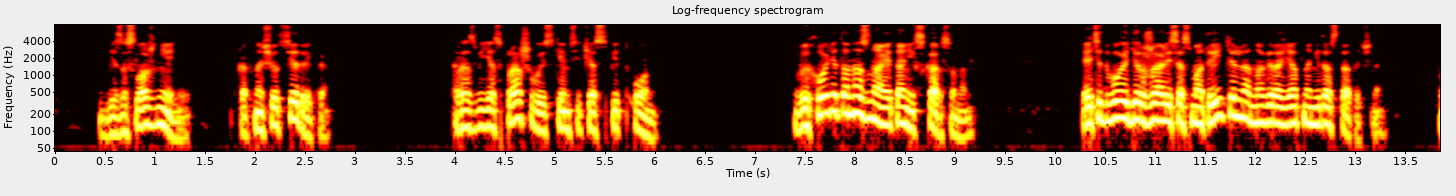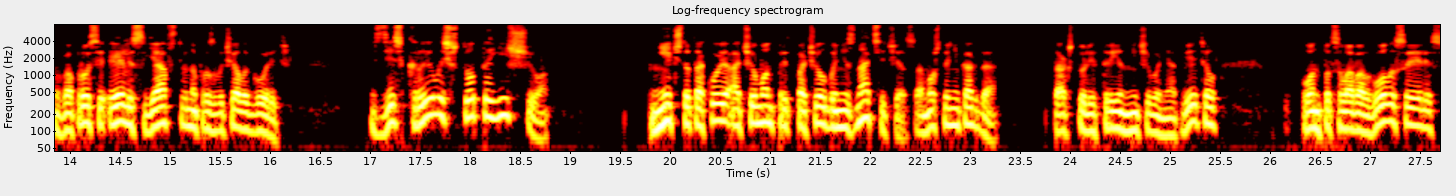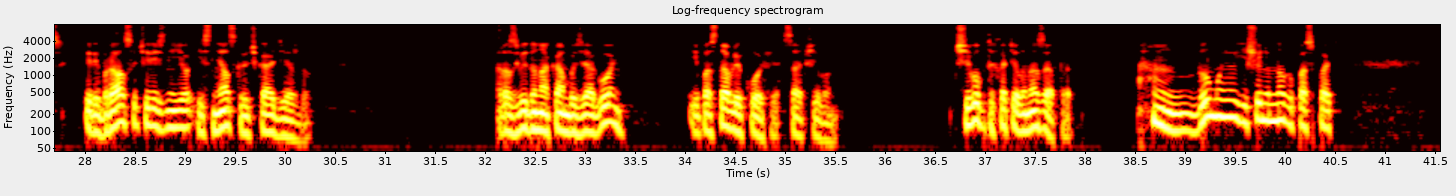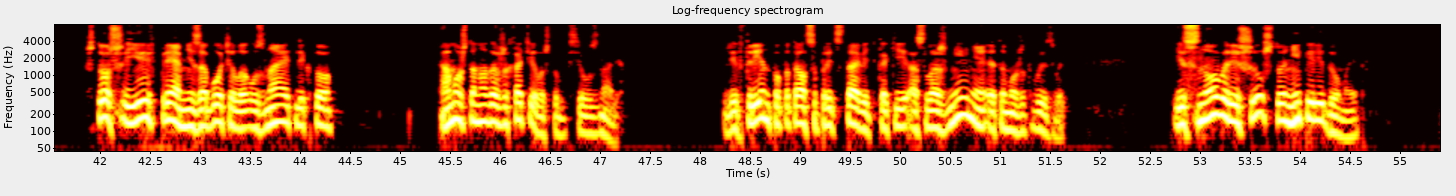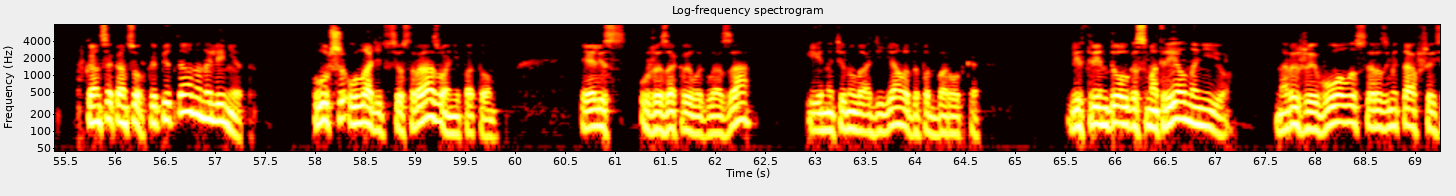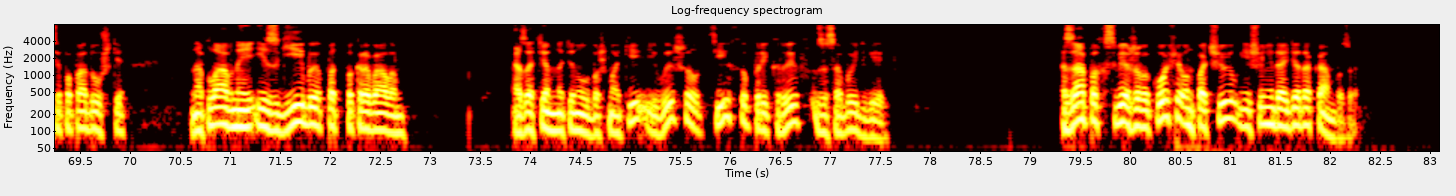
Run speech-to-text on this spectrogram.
без осложнений. Как насчет Седрика? Разве я спрашиваю, с кем сейчас спит он? Выходит, она знает о них с Карсоном. Эти двое держались осмотрительно, но, вероятно, недостаточно. В вопросе Элис явственно прозвучала горечь. Здесь крылось что-то еще. Нечто такое, о чем он предпочел бы не знать сейчас, а может и никогда. Так что Левтрин ничего не ответил. Он поцеловал волосы Элис, перебрался через нее и снял с крючка одежду. «Разведу на камбузе огонь и поставлю кофе», — сообщил он. «Чего бы ты хотела на завтрак?» Хм, думаю, еще немного поспать. Что ж, ее и впрямь не заботило, узнает ли кто. А может, она даже хотела, чтобы все узнали. Левтрин попытался представить, какие осложнения это может вызвать, и снова решил, что не передумает. В конце концов, капитан он или нет? Лучше уладить все сразу, а не потом. Элис уже закрыла глаза и натянула одеяло до подбородка. Левтрин долго смотрел на нее — на рыжие волосы, разметавшиеся по подушке, на плавные изгибы под покрывалом, а затем натянул башмаки и вышел, тихо прикрыв за собой дверь. Запах свежего кофе он почуял, еще не дойдя до камбуза.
